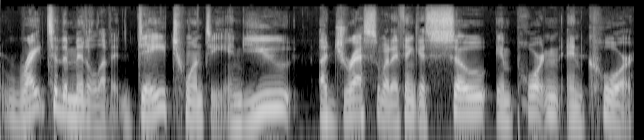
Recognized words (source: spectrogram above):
right to the middle of it, day 20, and you address what I think is so important and core.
